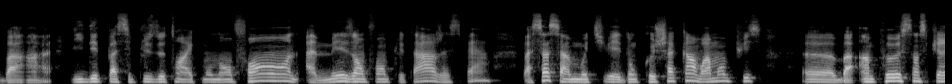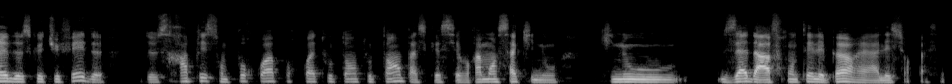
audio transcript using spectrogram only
bah, l'idée de passer plus de temps avec mon enfant, à mes enfants plus tard, j'espère, bah, ça, ça va me motiver. Donc, que chacun vraiment puisse euh, bah, un peu s'inspirer de ce que tu fais, de, se rappeler son pourquoi, pourquoi tout le temps, tout le temps, parce que c'est vraiment ça qui nous aide à affronter les peurs et à les surpasser.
